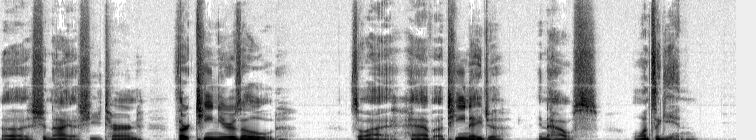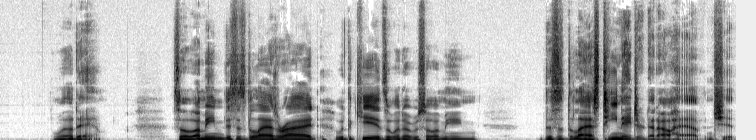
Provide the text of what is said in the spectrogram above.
uh, Shania. She turned 13 years old. So I have a teenager in the house once again. Well, damn. So, I mean, this is the last ride with the kids or whatever. So, I mean, this is the last teenager that I'll have and shit.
